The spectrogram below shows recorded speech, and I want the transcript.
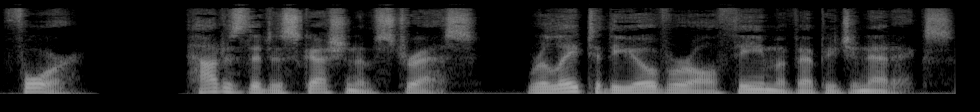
Four. How does the discussion of stress relate to the overall theme of epigenetics?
